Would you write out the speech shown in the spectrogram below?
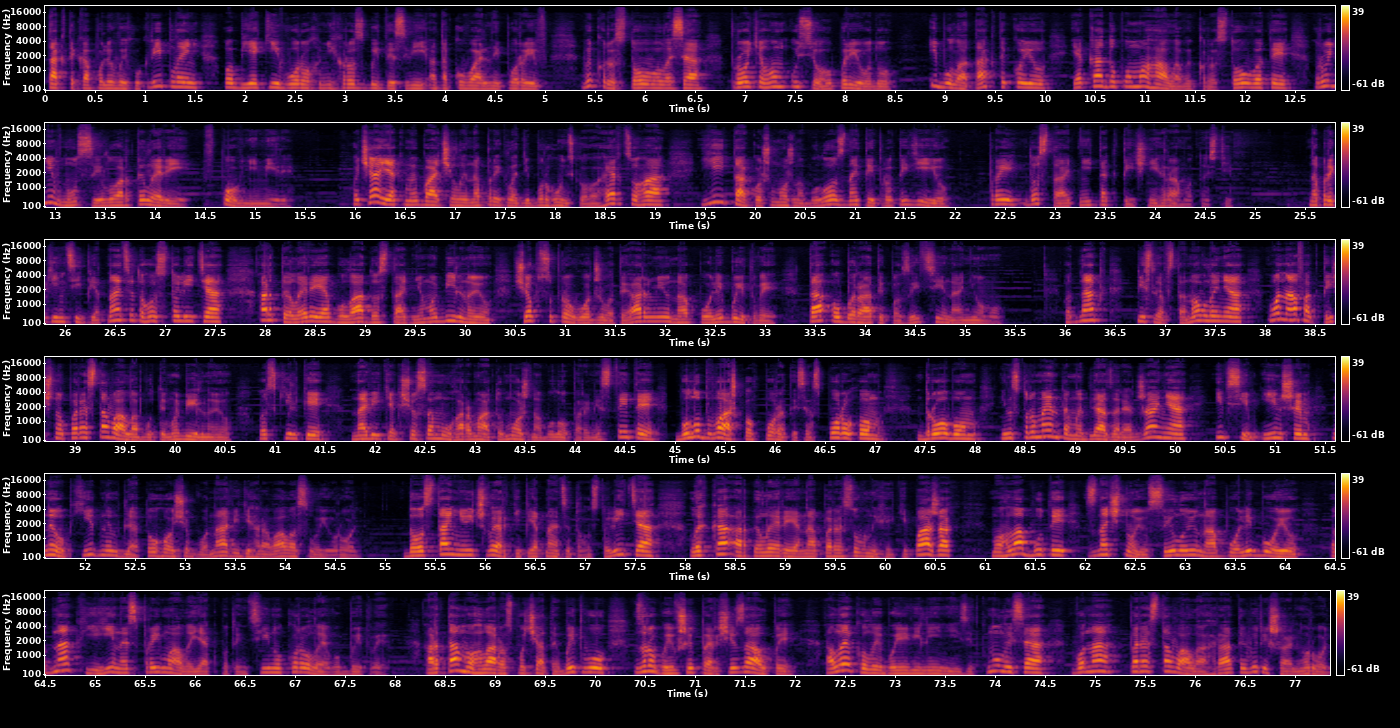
Тактика польових укріплень, об які ворог міг розбити свій атакувальний порив, використовувалася протягом усього періоду і була тактикою, яка допомагала використовувати руйнівну силу артилерії в повній мірі. Хоча, як ми бачили на прикладі бургунського герцога, їй також можна було знайти протидію при достатній тактичній грамотності. Наприкінці 15 століття артилерія була достатньо мобільною, щоб супроводжувати армію на полі битви та обирати позиції на ньому. Однак після встановлення вона фактично переставала бути мобільною, оскільки навіть якщо саму гармату можна було перемістити, було б важко впоратися з порохом, дробом, інструментами для заряджання і всім іншим необхідним для того, щоб вона відігравала свою роль. До останньої чверті 15 століття легка артилерія на пересувних екіпажах могла бути значною силою на полі бою, однак її не сприймали як потенційну королеву битви. Арта могла розпочати битву, зробивши перші залпи, але коли бойові лінії зіткнулися, вона переставала грати вирішальну роль.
